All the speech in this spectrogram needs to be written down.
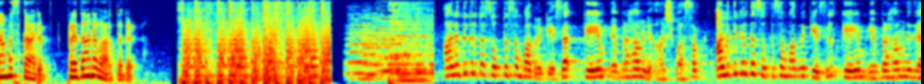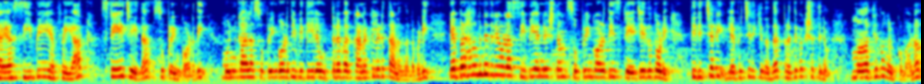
നമസ്കാരം. പ്രധാന വാർത്തകൾ. അനധികൃത സ്വത്ത് സമ്പാദന കേസ് കെ എം എബ്രഹാമിന് ആശ്വാസം. അനധികൃത സ്വത്ത് സമ്പാദന കേസിൽ K M എബ്രഹാമിനെതിരായ C B I FIR stay ചെയ്ത സുപ്രീം കോടതി. മുൻകാല സുപ്രീം കോടതി വിധിയിലെ ഉത്തരവ് കണക്കിലെടുത്താണ് നടപടി. എബ്രഹാമിനെതിരെയുള്ള സി ബി ഐ അന്വേഷണം സുപ്രീം കോടതി സ്റ്റേ ചെയ്തതോടെ തിരിച്ചടി ലഭിച്ചിരിക്കുന്നത് പ്രതിപക്ഷത്തിനും മാധ്യമങ്ങൾക്കുമാണ്.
